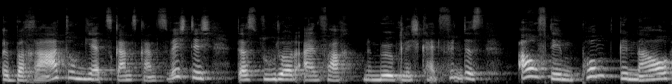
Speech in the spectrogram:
äh, Beratung jetzt ganz, ganz wichtig, dass du dort einfach eine Möglichkeit findest, auf dem Punkt genau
